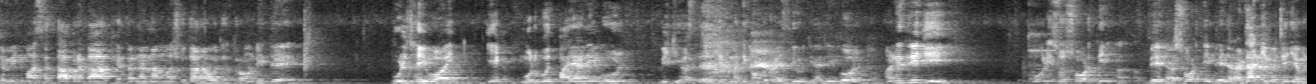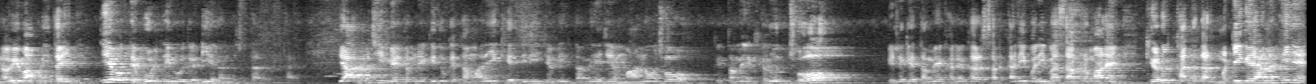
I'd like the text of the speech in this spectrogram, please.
જમીનમાં સત્તા પ્રકાર, ખેતરના નામમાં સુધારા હોય તો ત્રણ રીતે. ભૂલ થઈ હોય, એક મૂળભૂત પાયાની ભૂલ, બીજી હસ્તલિખિતમાંથી કોમ્પ્યુટરાઇઝ થયું ત્યાંની ભૂલ, અને ત્રીજી ઓગણીસો સોળથી બે હજાર સોળથી બે હજાર અઢારની વચ્ચે જેમ નવી માપણી થઈ, એ વખતે ભૂલ થઈ હોય તો ડીએલઆરનો સુધારો થાય. ત્યાર પછી મેં તમને કીધું કે તમારી ખેતીની જમીન તમે જે માનો છો કે તમે ખેડૂત છો, એટલે કે તમે ખરેખર સરકારી પરિભાષા પ્રમાણે ખેડૂત ખાતેદાર મટી ગયા નથી ને,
